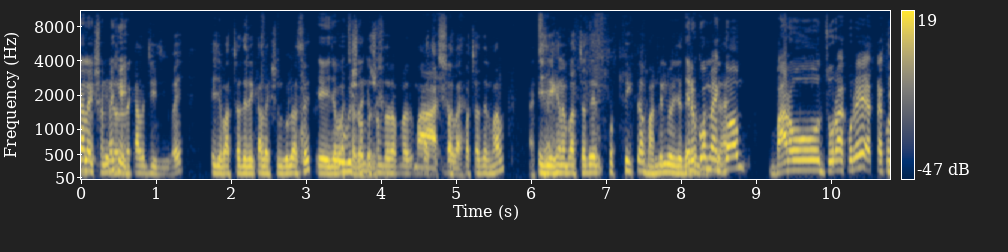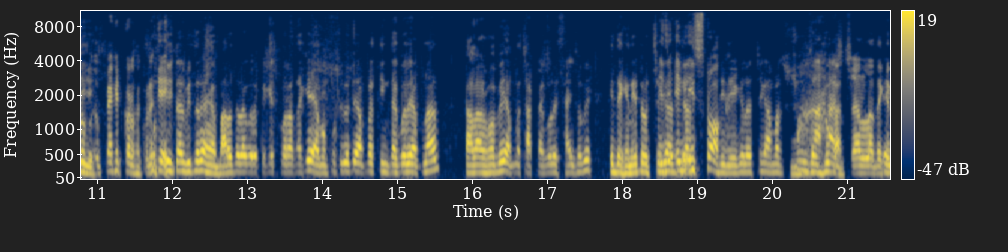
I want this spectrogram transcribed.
collection নাকি? জি জি ভাই। এই যে বাচ্চাদের এই কালেকশনগুলো আছে। এই যে বাচ্চাদের সুন্দর সুন্দর আপনার বাচ্চাদের মাল। এই আচ্ছা, যে এখানে বাচ্চাদের প্রত্যেকটা বান্ডেল রয়েছে। দেখুন এরকম একদম বারো জোড়া করে একটা করে প্যাকেট করা থাকবে প্রত্যেকটার ভিতরে হ্যাঁ বারো জোড়া করে প্যাকেট করা থাকে এবং প্রতিটাতে আপনার তিনটা করে আপনার কালার হবে আপনার চারটা করে সাইজ হবে। এই দেখেন এটা হচ্ছে এগুলি স্টক হচ্ছে আমার সুন্দর দোকান। দেখেন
